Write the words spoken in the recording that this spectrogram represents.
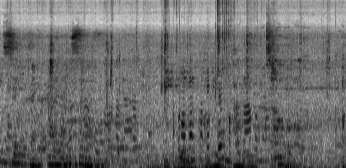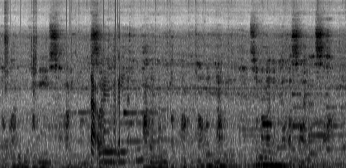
salita para maisalita. Hanggang katedral, magkagapang na. Sa patawarin mo kami sa aming mga Tao yung maganda. para ng pagpapatawad namin sa mga nagkakasala sa amin.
